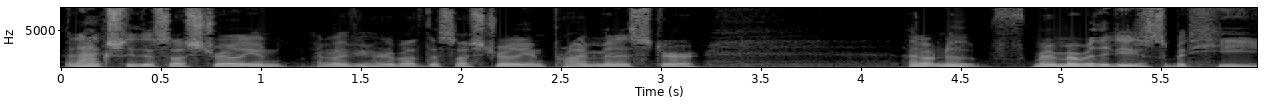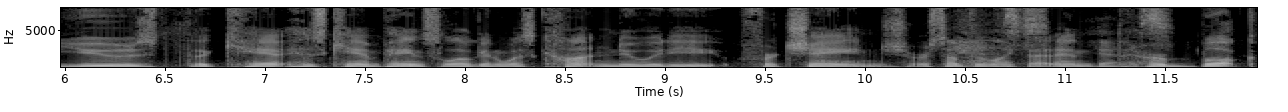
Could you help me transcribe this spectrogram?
And actually, this Australian. I don't know if you heard about this Australian prime minister. I don't know. Remember the details, but he used the cam- his campaign slogan was "continuity for change" or something like that. And yes. her book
